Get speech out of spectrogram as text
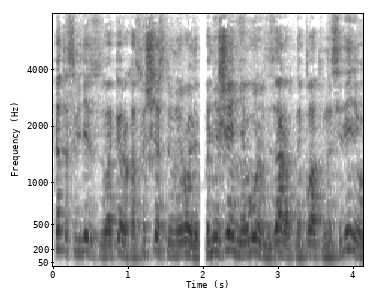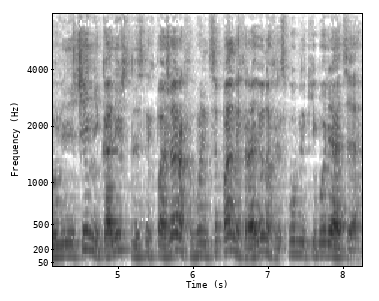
Это свидетельствует, во-первых, о существенной роли понижения уровня заработной платы населения в увеличении количества лесных пожаров в муниципальных районах Республики Бурятия.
